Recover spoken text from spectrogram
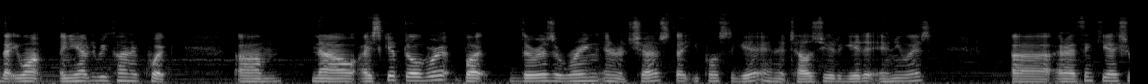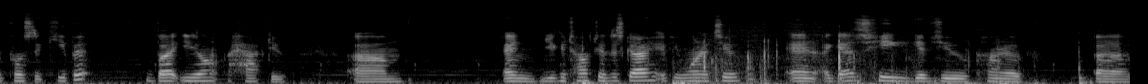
that you want. And you have to be kind of quick. Um, now I skipped over it, but there is a ring in a chest that you're supposed to get, and it tells you to get it anyways. Uh, and I think you're actually supposed to keep it, but you don't have to. Um, and you could talk to this guy if you wanted to, and I guess he gives you kind of uh,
